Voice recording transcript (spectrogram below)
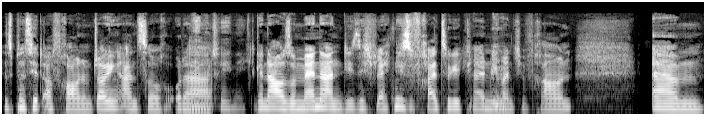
es passiert auch Frauen im Jogginganzug oder nee, genauso Männern, die sich vielleicht nicht so freizügig kleiden wie manche Frauen. Ähm,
